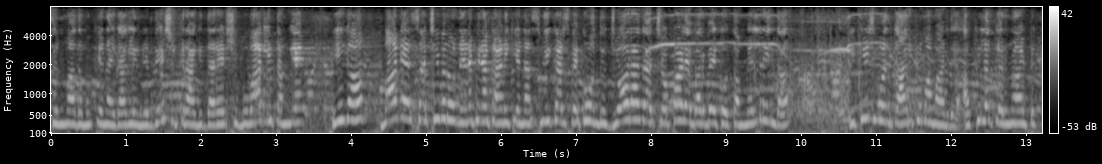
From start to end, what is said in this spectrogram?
ಸಿನಿಮಾದ ಮುಖ್ಯನ ಈಗಾಗಲೇ ನಿರ್ದೇಶಕರಾಗಿದ್ದಾರೆ. ಶುಭವಾಗ್ಲಿ ತಮಗೆ. ಈಗ ಮಾನ್ಯ ಸಚಿವರು ನೆನಪಿನ ಕಾಣಿಕೆಯನ್ನ ಸ್ವೀಕರಿಸಬೇಕು, ಒಂದು ಜೋರಾದ ಚಪ್ಪಾಳೆ ಬರಬೇಕು ತಮ್ಮೆಲ್ಲರಿಂದ ಇತ್ತೀಚೆಗೆ ಒಂದು ಕಾರ್ಯಕ್ರಮ ಮಾಡಿದೆ, ಅಖಿಲ ಕರ್ನಾಟಕ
